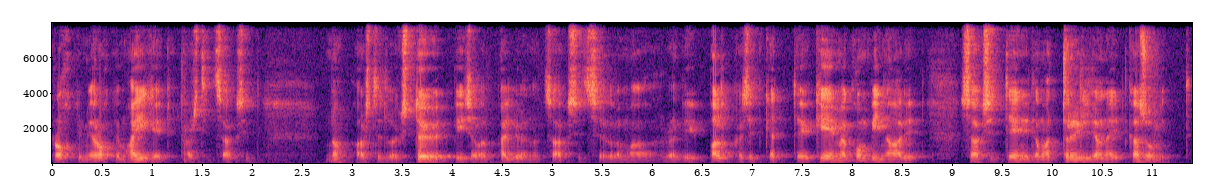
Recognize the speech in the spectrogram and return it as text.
rohkem ja rohkem haigeid, et arstid saaksid noh, arstidel oleks tööd piisavalt palju ja nad saaksid seal oma kuradi palkasid kätte ja keemiakombinaadid saaksid teenida oma triljoneid kasumit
